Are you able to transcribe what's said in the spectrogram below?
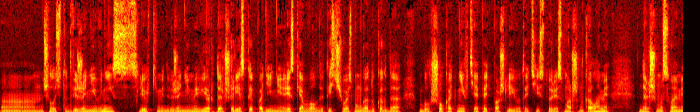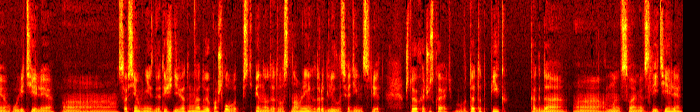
началось это движение вниз с легкими движениями вверх, дальше резкое падение, резкий обвал в 2008 году, когда был шок от нефти, опять пошли вот эти истории с маржин-колами. Дальше мы с вами улетели э, совсем вниз в 2009 году и пошло вот постепенно вот это восстановление, которое длилось 11 лет. Что я хочу сказать? Вот этот пик, когда э, мы с вами взлетели,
